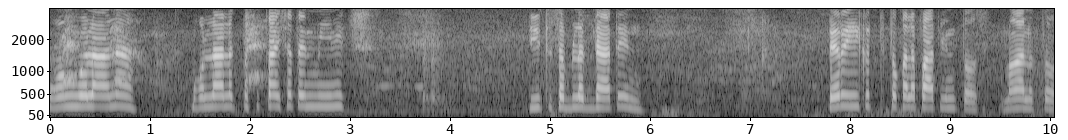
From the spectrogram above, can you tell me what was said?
Mukhang wala na. Mukhang lalagpas na tayo sa 10 minutes. dito sa vlog natin. Pero ikot ito kalapatin to, mga ano to,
